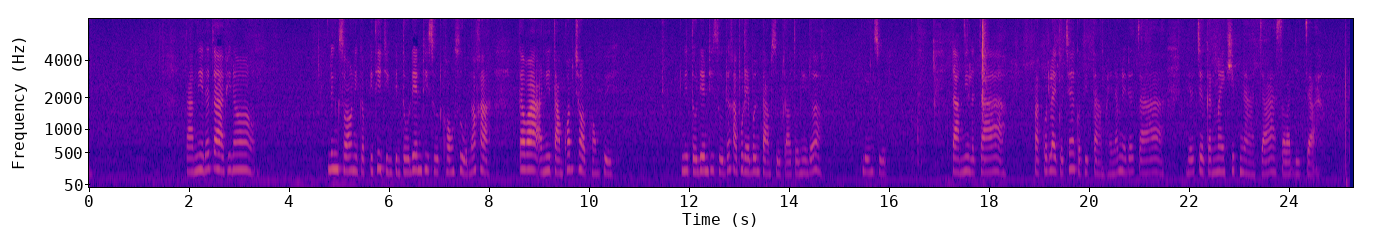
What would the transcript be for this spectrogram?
ตามนี้เด้อจ้าพี่น้องหนึ่งสองนี่กับปีที่จริงเป็นตัวเด่นที่สุดของสูตรเนาะค่ะ แต่ว่าอันนี้ตามความชอบของปุ๋ยนี่ตัวเด่นที่สุดเด้อค่ะ ผู้ใดเบิ่งตามสูตรก็เอาตัวนี้เด้อเลี้งสูตร ตามนี่ละจ้าฝากกดไลค์กดแชร์กดติดตามให้น้ำเนยเด้อจ้า เดี๋ยวเจอกันใหม่คลิปหน้าจ้า สวัสดีจ้า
